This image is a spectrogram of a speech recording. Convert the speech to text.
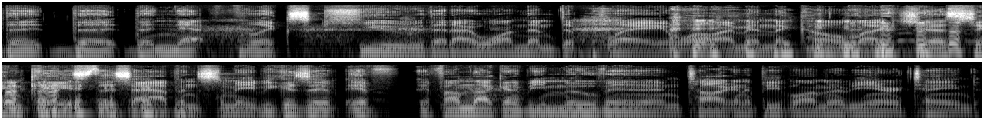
the the the netflix cue that i want them to play while i'm in the coma just in case this happens to me because if if, if i'm not gonna be moving and talking to people i'm gonna be entertained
